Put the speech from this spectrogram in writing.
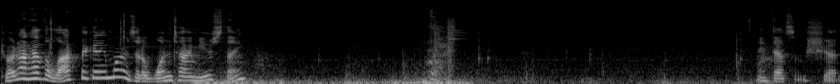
Do I not have the lockpick anymore? Is it a one-time use thing? Ain't that some shit.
